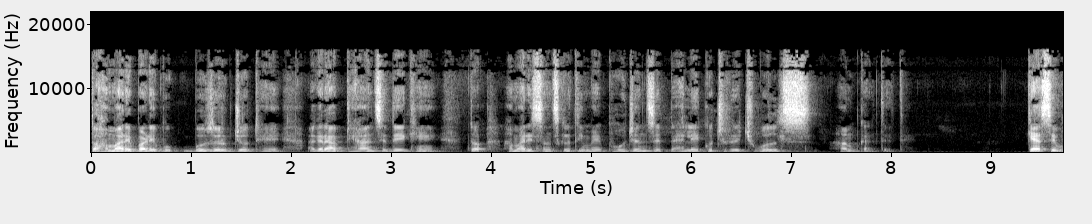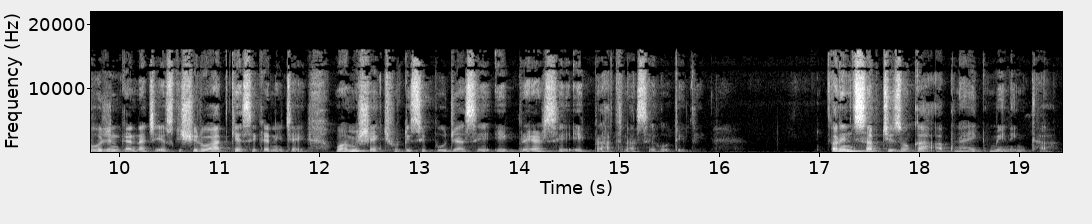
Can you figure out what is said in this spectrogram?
तो हमारे बड़े बुज़ुर्ग जो थे, अगर आप ध्यान से देखें तो हमारी संस्कृति में भोजन से पहले कुछ रिचुअल्स हम करते थे। कैसे भोजन करना चाहिए, उसकी शुरुआत कैसे करनी चाहिए, वो हमेशा एक छोटी सी पूजा से, एक प्रेयर से, एक प्रार्थना से होती थी। और इन सब चीज़ों का अपना एक मीनिंग था।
